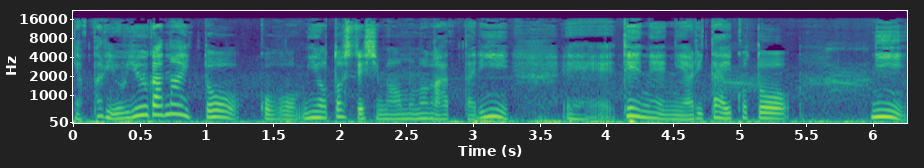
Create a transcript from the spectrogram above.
やっぱり余裕がないとこう見落としてしまうものがあったり、えー、丁寧にやりたいことに、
